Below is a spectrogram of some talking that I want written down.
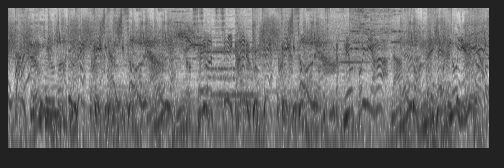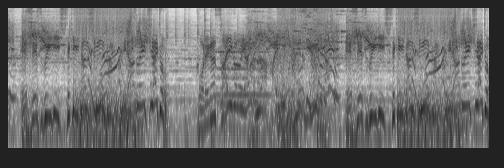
連携を取らなきゃそうりゃ土は土に帰るそうりゃすぎた爪を研いでやら飛んでいけ俺の流儀だ SSVD 首席異端審問官ミラード H ライトこれが最後の刃には入り俺の流儀だ SSVD 首席異端審問官ミラード H ライト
